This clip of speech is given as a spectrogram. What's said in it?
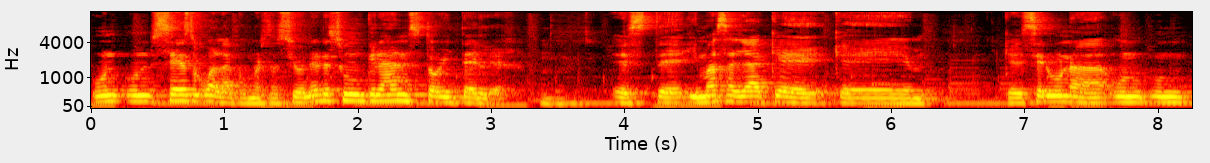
un, un sesgo a la conversación. Eres un gran storyteller. Este, y más allá que, que, que ser una, un, un-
